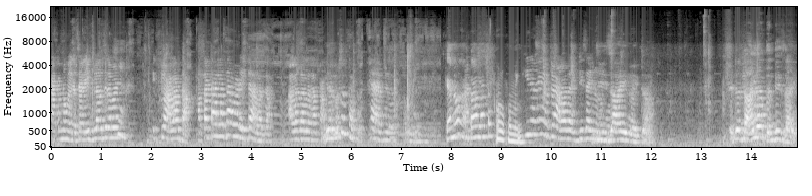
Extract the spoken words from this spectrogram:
কাটানো হয়ে গেছে। আর এই ব্লাউজের আবার একটু আলাদা হাতাটা আলাদা আবার এটা আলাদা। আলাদা আলাদা কাপড়। হ্যাঁ। কেন? এটা আলাদা? ওরকমই। কি জানি ওটা আলাদা ডিজাইন ডিজাইন ওইটা। এটা দাঁড়াতে ডিজাইন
